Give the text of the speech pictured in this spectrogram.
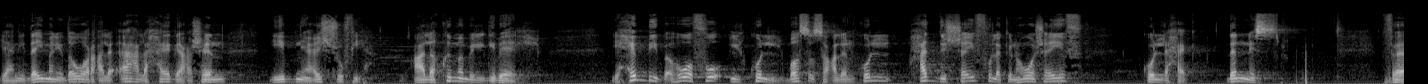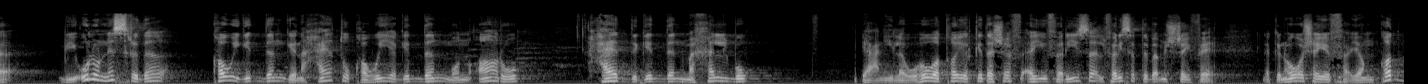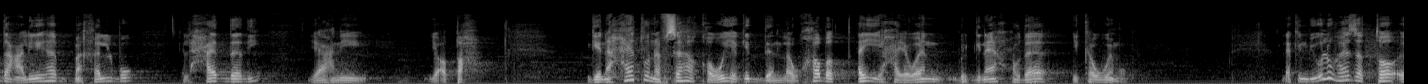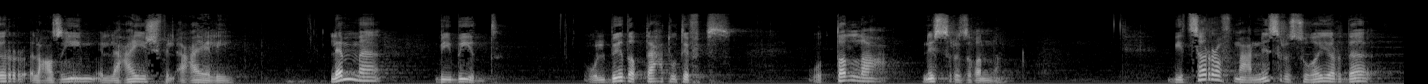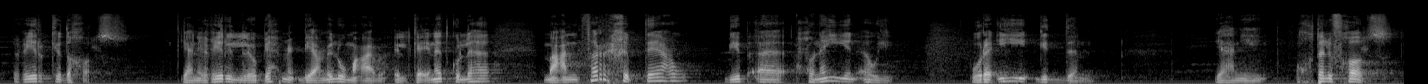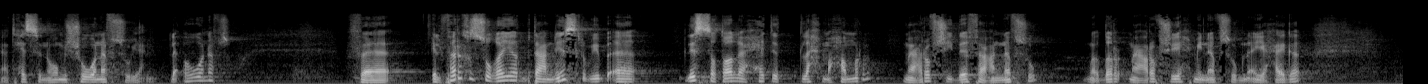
يعني دايما يدور على أعلى حاجة عشان يبني عشه فيها على قمم الجبال. يحب يبقى هو فوق الكل باصص على الكل حدش شايفه لكن هو شايف كل حاجة. ده النسر. فبيقولوا النسر ده قوي جدا جناحاته قوية جدا منقاره حاد جدا مخلبه يعني لو هو طاير كده شاف أي فريسة الفريسة بتبقى مش شايفاه لكن هو شايفها. ينقض عليها بمخلبه الحادة دي يعني يقطعها. جناحاته نفسها قوية جدا. لو خبط أي حيوان بجناحه ده يكومه. لكن بيقولوا هذا الطائر العظيم اللي عايش في الأعالي لما بيبيض والبيضة بتاعته تفقس وتطلع نسر صغنن بيتصرف مع النسر الصغير ده غير كده خالص. يعني غير اللي بيعمله مع الكائنات كلها مع الفرخ بتاعه بيبقى حنين قوي ورقيق جدا. يعني مختلف خالص. يعني تحس إن هو مش هو نفسه يعني. لا هو نفسه. فالفرخ الصغير بتاع النسر بيبقى لسه طالع حتة لحمة حمراء ما يعرفش يدافع عن نفسه ما يقدر ما يعرفش يحمي نفسه من أي حاجة.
